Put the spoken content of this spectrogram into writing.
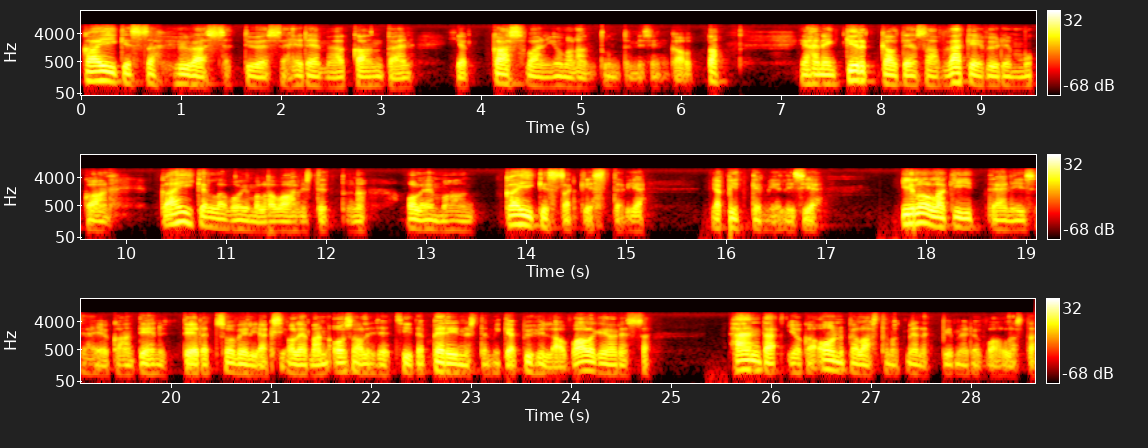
kaikessa hyvässä työssä hedelmää kantaen ja kasvaen Jumalan tuntemisen kautta, ja hänen kirkkautensa väkevyyden mukaan kaikella voimalla vahvistettuna olemaan kaikessa kestäviä ja pitkämielisiä. Ilolla kiittäen Isää, joka on tehnyt teidät soveliaksi olemaan osalliset siitä perinnöstä, mikä pyhillä on valkeudessa, häntä, joka on pelastanut meidät pimeyden vallasta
